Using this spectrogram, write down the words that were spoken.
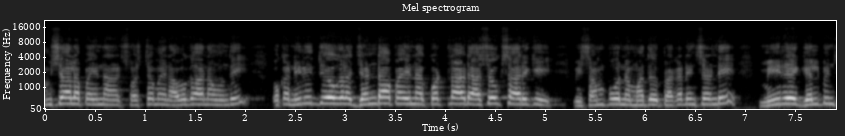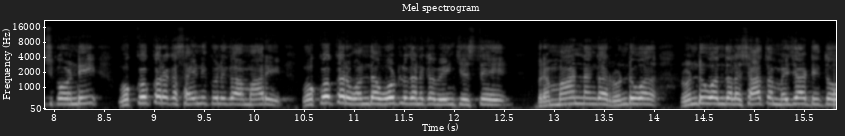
అంశాలపైన నాకు స్పష్టమైన అవగాహన ఉంది. ఒక నిరుద్యోగుల జెండా పైన కొట్లాడే అశోక్ సారికి మీ సంపూర్ణ మద్దతు ప్రకటించండి. మీరే గెలిపించుకోండి. ఒక్కొక్కరు ఒక సైనికులుగా మారి ఒక్కొక్కరు వంద ఓట్లు కనుక వేయించేస్తే బ్రహ్మాండంగా రెండు వ రెండు వందల శాతం మెజార్టీతో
